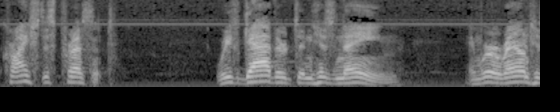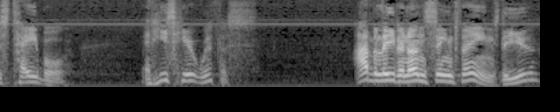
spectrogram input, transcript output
Christ is present. We've gathered in his name and we're around his table and he's here with us. I believe in unseen things. Do you?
